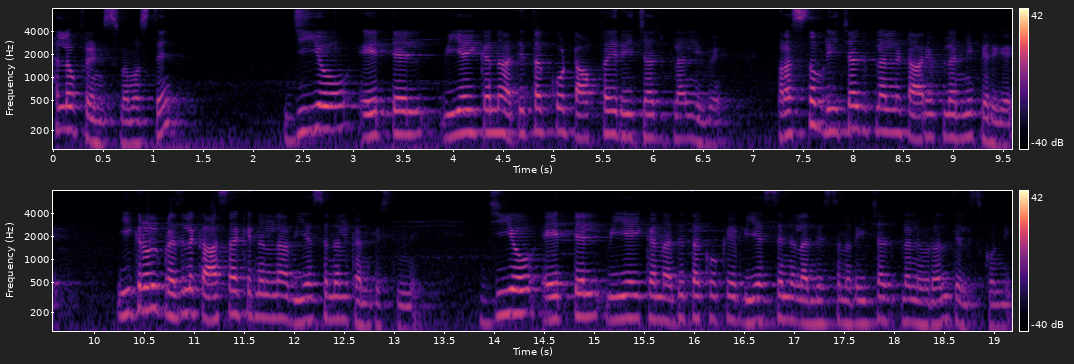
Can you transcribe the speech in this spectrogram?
హలో ఫ్రెండ్స్ నమస్తే. జియో ఎయిర్టెల్ విఐ కన్నా అతి తక్కువ టాప్ ఫైవ్ రీఛార్జ్ ప్లాన్లు ఇవే. ప్రస్తుతం రీఛార్జ్ ప్లాన్ల టారిఫ్లన్నీ పెరిగాయి. ఈ క్రమంలో ప్రజలకు ఆశాకిరణంలా బిఎస్ఎన్ఎల్ కనిపిస్తుంది. జియో ఎయిర్టెల్ విఐ కన్నా అతి తక్కువకే బిఎస్ఎన్ఎల్ అందిస్తున్న రీఛార్జ్ ప్లాన్ వివరాలు తెలుసుకోండి.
